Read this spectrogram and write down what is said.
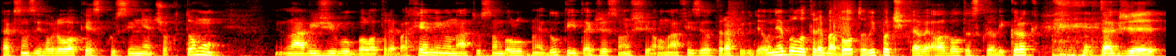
Tak som si hovoril, ok, skúsim niečo k tomu na výživu bolo treba chemiu, na tú som bol úplne dutý, takže som šiel na fyzioterapiu, kde nebolo treba, bolo to vypočítavé, ale bol to skvelý krok, takže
